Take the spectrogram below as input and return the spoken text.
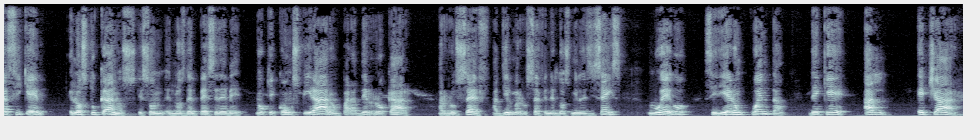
así que los tucanos, que son los del PSDB, ¿no? Que conspiraron para derrocar a Rousseff, a Dilma Rousseff en el 2016, luego se dieron cuenta de que al echar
